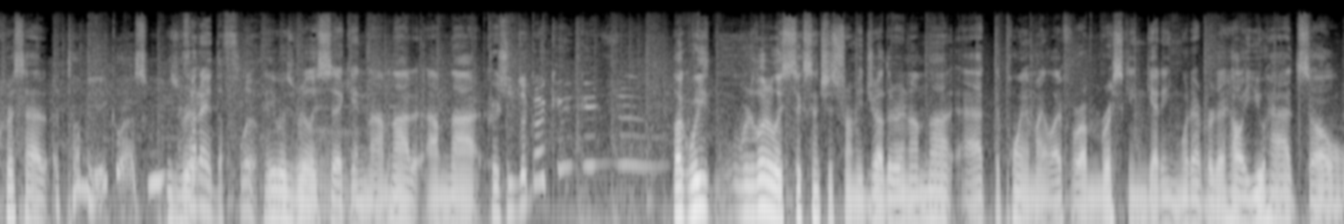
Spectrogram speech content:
Chris had a tummy ache last week. He was, I re- thought I had the flu. he was really sick, and I'm not. I'm not. Christian's like, I can't get Look, we we're literally six inches from each other, and I'm not at the point in my life where I'm risking getting whatever the hell you had. So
